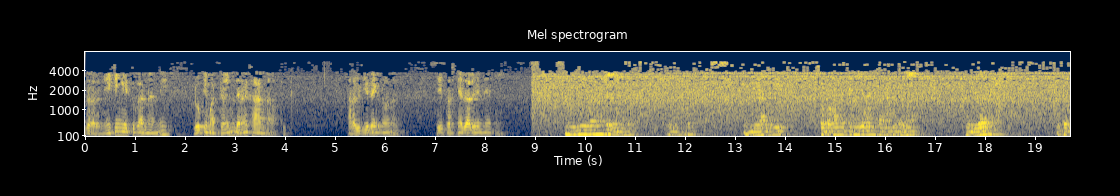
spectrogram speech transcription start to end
ඒතර මේකෙන් හේතු ගන්නන්නේ ලෝකේ මට්ටමින්ම දැනෙන කාරණාවක්. අර විදියට ඉන්නවනම් ඒ ප්‍රශ්නේ අදාළ වෙන්නේ නැහැ කොහොමද? මෙයාගේ ස්වභාවය පිළිබඳව තමයි දැනෙන්නේ. නිවන ඒකත්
